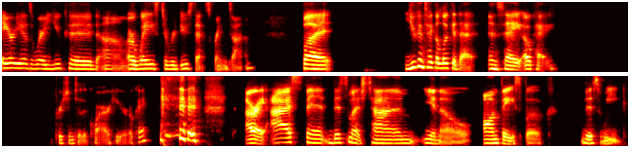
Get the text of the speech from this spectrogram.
areas where you could um, or ways to reduce that screen time. But you can take a look at that and say okay preaching to the choir here okay all right, I spent this much time, you know, on Facebook this week.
